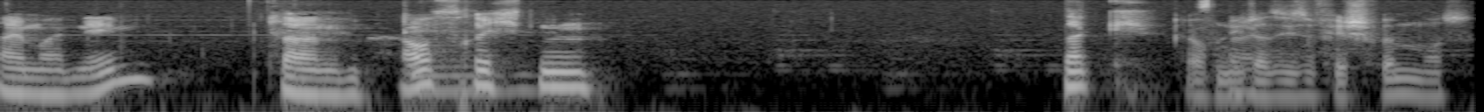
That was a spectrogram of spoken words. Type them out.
einmal nehmen. Dann ausrichten. Zack. Ich hoffe nicht, dass ich so viel schwimmen muss.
